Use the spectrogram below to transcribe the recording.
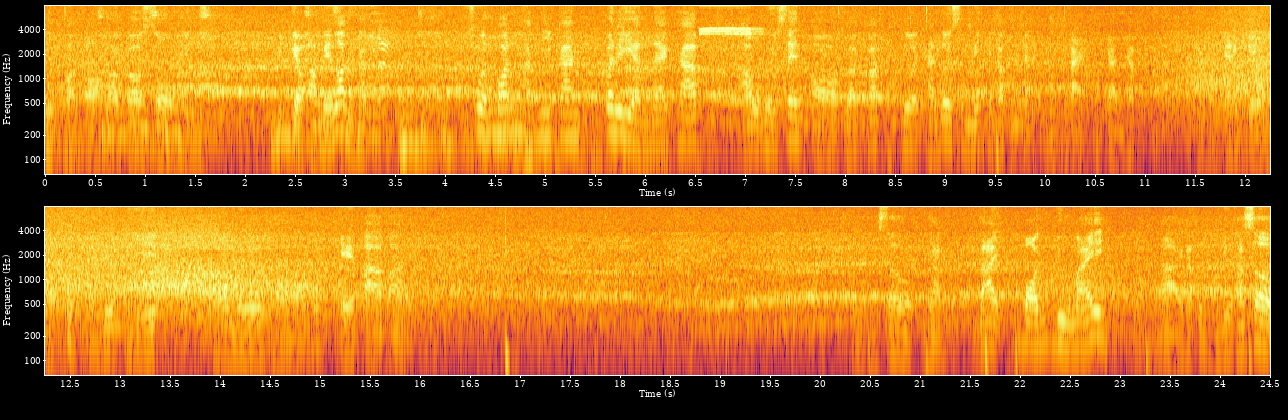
ถูกถอดออกแล้วก็ส่งมิเกลอาเมรอนครับ ส่วนบอลหมัดมีการเปลี่ยนนะครับ เอาฮุยเซนออกแล้วก็ด้วยแทนด้วยสมิธนะครับแหมแปลกเหมือนกันครับ แกเกมแล้วโอ้โหลูกนี้เข้ามือของเกปาไปนิวคาสเซิลยังได้บอลอยู่ไหมได้ครับเป็นของนิวคาสเซิล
